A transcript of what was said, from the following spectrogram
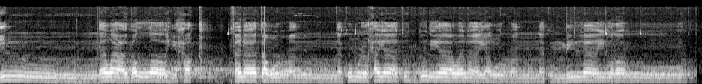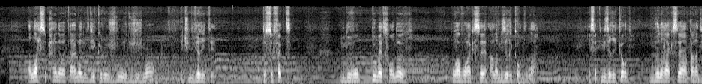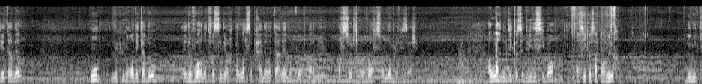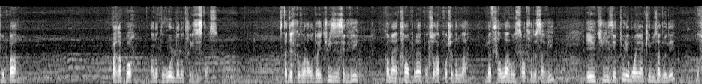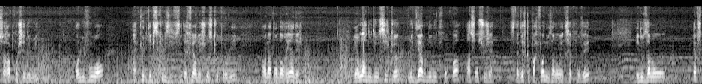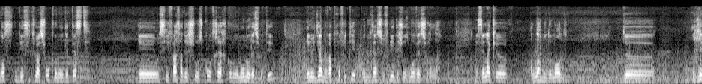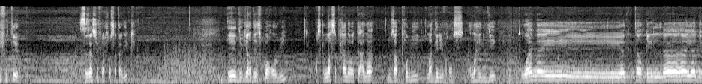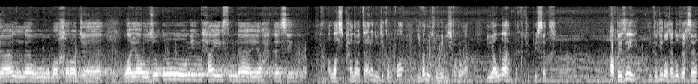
إن وعد الله حق فلا تغرنكم الحياة الدنيا ولا يغرنكم بالله الغرور Allah subhanahu wa ta'ala nous dit que le jour du jugement est une vérité. De ce fait, nous devons tout mettre en œuvre pour avoir accès à la miséricorde d'Allah. Et cette miséricorde nous donnera accès à un paradis éternel où le plus grand des cadeaux est de voir notre Seigneur, qu'Allah subhanahu wa ta'ala nous compte parmi eux, par ceux qui vont voir son noble visage. Allah nous dit que cette vie d'ici-bas, ainsi que sa parure, ne nous trompe pas par rapport à notre rôle dans notre existence. C'est-à-dire que voilà, on doit utiliser cette vie comme un tremplin pour se rapprocher d'Allah, mettre Allah au centre de sa vie et utiliser tous les moyens qu'il nous a donnés pour se rapprocher de lui en lui vouant un culte exclusif, c'est-à-dire faire les choses que pour lui en n'attendant rien des gens. Et Allah nous dit aussi que le diable ne nous trompe pas à son sujet. C'est-à-dire que parfois nous allons être éprouvés et nous allons être dans des situations que l'on déteste et aussi face à des choses contraires que l'on aurait souhaité. Et le diable va profiter pour nous insuffler des choses mauvaises sur Allah. Et c'est là que Allah nous demande de réfuter ces insufflations sataniques et de garder espoir en lui parce qu'Allah subhanahu wa ta'ala nous a promis la délivrance. Allah nous dit Allah subhanahu wa ta'ala nous dit comme quoi il va nous trouver une surfavorable. Et Allah, pour que tu puisses être apaisé, il te dit dans un autre verset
